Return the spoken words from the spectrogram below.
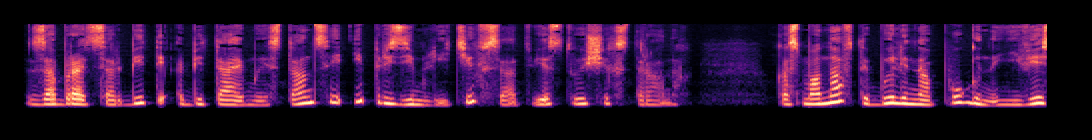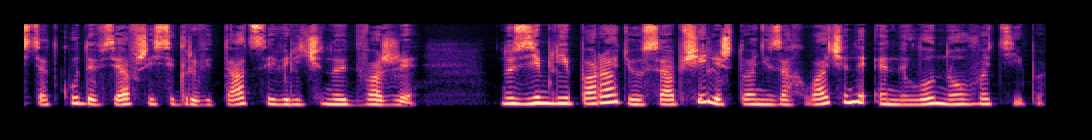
забрать с орбиты обитаемые станции и приземлить их в соответствующих странах. Космонавты были напуганы невесть откуда взявшейся гравитацией величиной 2G, но с Земли по радио сообщили, что они захвачены НЛО нового типа.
